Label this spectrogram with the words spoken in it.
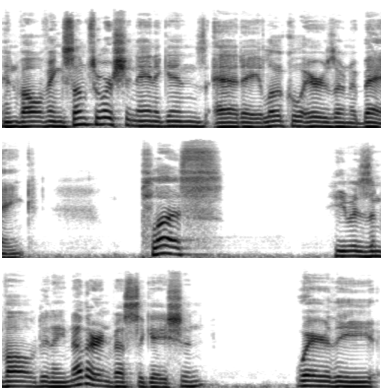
involving some sort of shenanigans at a local Arizona bank, plus he was involved in another investigation where the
